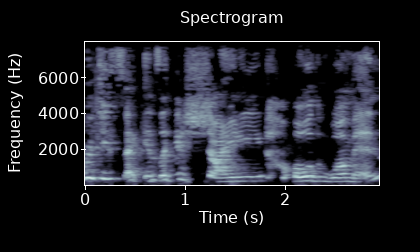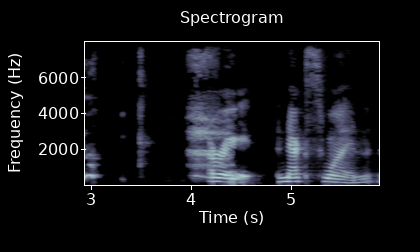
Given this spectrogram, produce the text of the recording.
every two seconds like a shiny old woman. All right, next one.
